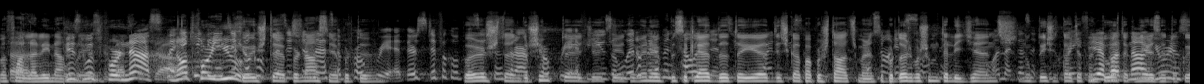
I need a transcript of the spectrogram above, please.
Më fal Alina. This was for Nas, not for you. Kjo ishte për Nasin jo për ty. Po është ndryshim të gjë që të vjen në bisiklet dhe të jetë diçka e papërshtatshme, nëse përdorësh më shumë inteligjencë, nuk do ishit kaq ofenduar tek njerëzit duke.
